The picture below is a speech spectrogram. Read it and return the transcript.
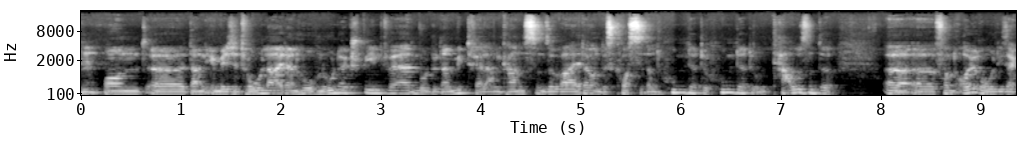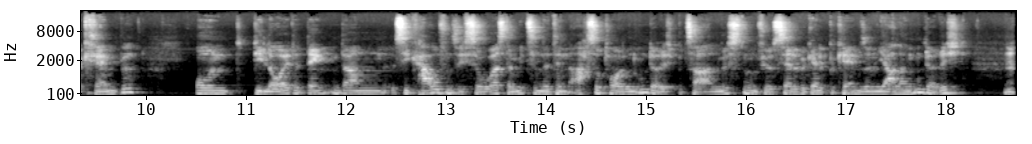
hm. und äh, dann irgendwelche Tonleitern hoch und runter gespielt werden, wo du dann mitträllern kannst und so weiter. Und das kostet dann Hunderte, Hunderte und Tausende äh, äh, von Euro, dieser Krempel. Und die Leute denken dann, sie kaufen sich sowas, damit sie nicht den ach so teuren Unterricht bezahlen müssten und für dasselbe Geld bekämen sie ein Jahr lang Unterricht mhm.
